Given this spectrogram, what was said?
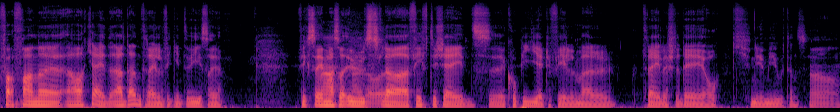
fan, fan eh, okej, ja, den trailern fick inte visa ju. Fick se en massa usla 50 Shades eh, kopior till filmer, trailers till det och New Mutants. Ja.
